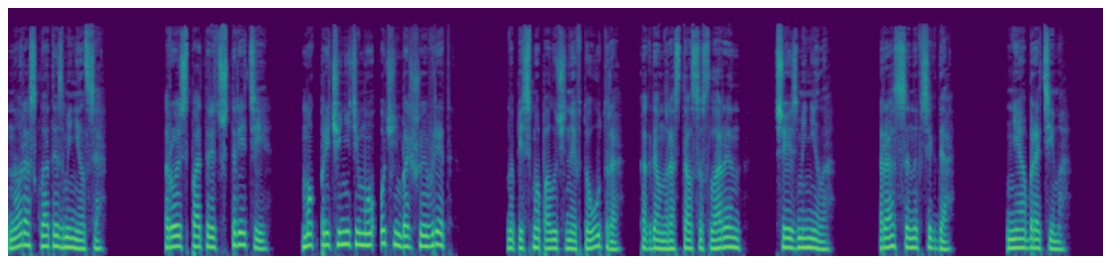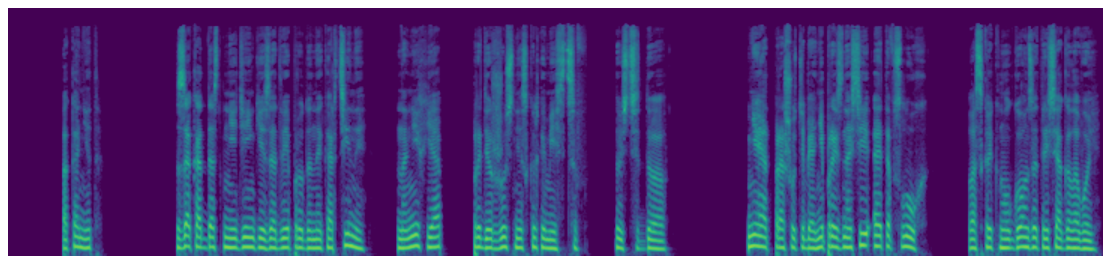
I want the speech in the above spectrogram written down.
но расклад изменился. Ройс Патридж Третий мог причинить ему очень большой вред, но письмо, полученное в то утро, когда он расстался с Лорен, все изменило. Раз и навсегда. Необратимо. Пока нет. Зак отдаст мне деньги за две проданные картины, на них я продержусь несколько месяцев, то есть до «Нет, прошу тебя, не произноси это вслух!» — воскликнул Гонза, тряся головой.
